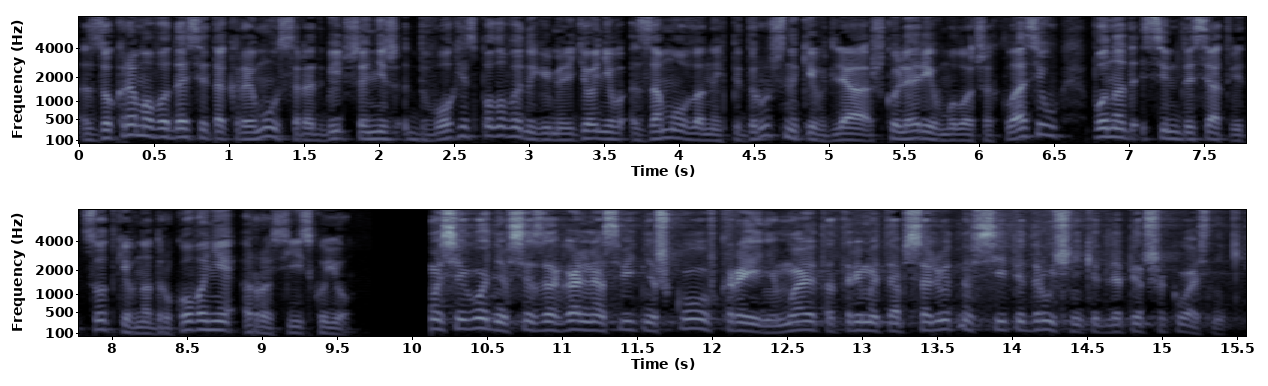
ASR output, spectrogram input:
Зокрема, в Одесі та Криму серед більше ніж 2,5 мільйонів замовлених підручників для школярів молодших класів понад 70% надруковані російською. Сьогодні всі загальноосвітні школи в країні мають отримати абсолютно всі підручники для першокласників.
